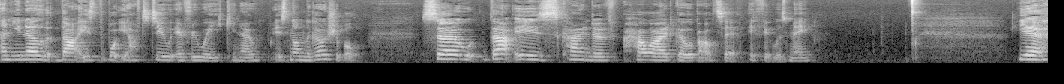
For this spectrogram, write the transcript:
and you know that that is what you have to do every week. You know it's non-negotiable. So that is kind of how I'd go about it if it was me. Yeah,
